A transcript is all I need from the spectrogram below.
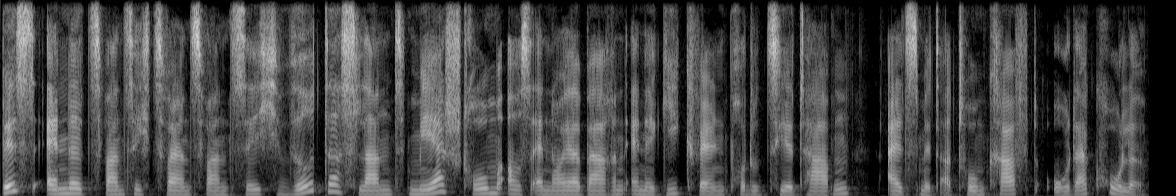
Bis Ende 2022 wird das Land mehr Strom aus erneuerbaren Energiequellen produziert haben als mit Atomkraft oder Kohle.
